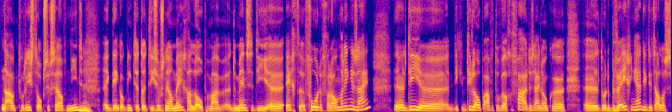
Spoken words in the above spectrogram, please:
Nou, toeristen op zichzelf niet. Nee. Ik denk ook niet dat die zo snel mee gaan lopen. Maar de mensen die uh, echt uh, voor de veranderingen zijn... Uh, die, die, die, lopen af en toe wel gevaar. Er zijn ook door de beweging hè, die dit alles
